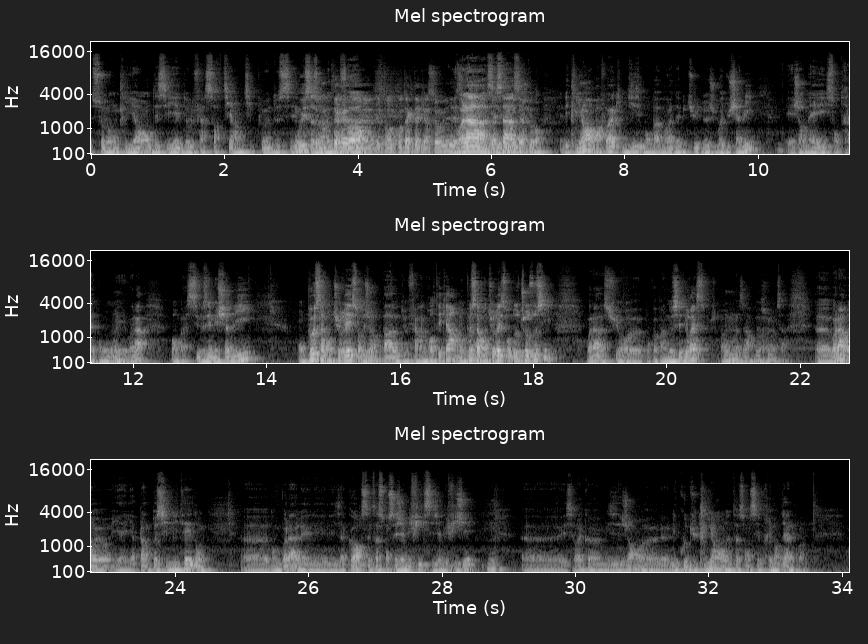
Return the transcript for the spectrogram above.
selon le client, d'essayer de le faire sortir un petit peu de, ses, oui, sa zone de confort. D'être en contact avec un sommelier. Voilà, c'est ça. Il y a des clients parfois qui me disent Bon, bah, moi d'habitude, je bois du chablis, et j'en ai, ils sont très bons, et voilà. Bon, bah, si vous aimez chablis, on peut s'aventurer sur des choses, pas de faire un grand écart, mais on peut s'aventurer sur d'autres choses aussi. Voilà, sur euh, pourquoi pas un OC du reste, je sais pas, au mmh, hasard, comme ça. Euh, voilà, il y, a plein de possibilités. Donc, euh, donc voilà, les, les, accords, de toute façon, c'est jamais fixe, c'est jamais figé. Mmh. Euh, et c'est vrai, comme disaient Jean, euh, l'écoute du client, de toute façon, c'est primordial. Quoi.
